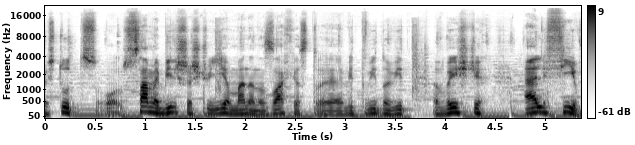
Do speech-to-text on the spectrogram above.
Ось тут о, саме більше, що є в мене на захист, е, відповідно від вищих ельфів.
